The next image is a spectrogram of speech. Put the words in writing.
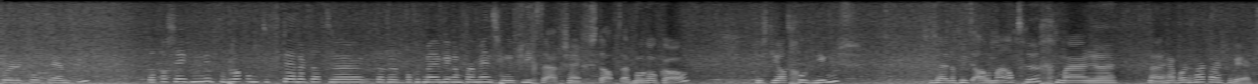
voor de concurrentie. Dat was even minister Blok om te vertellen dat, eh, dat er volgens mij weer een paar mensen in het vliegtuig zijn gestapt uit Marokko. Dus die had goed nieuws. Ze zijn nog niet allemaal terug, maar eh, nou, hij wordt hard aan gewerkt.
